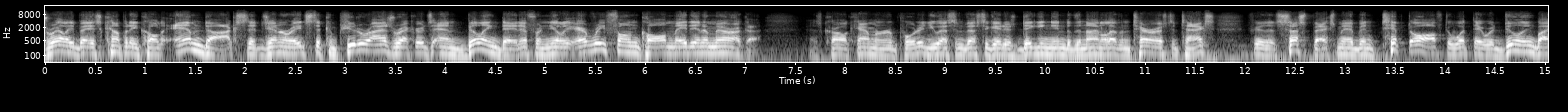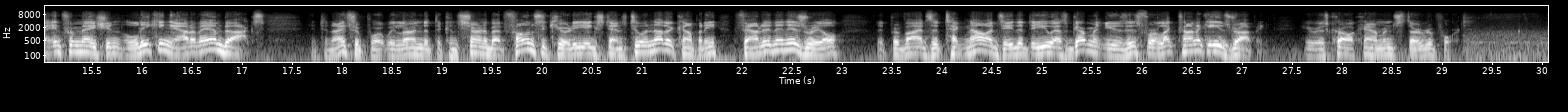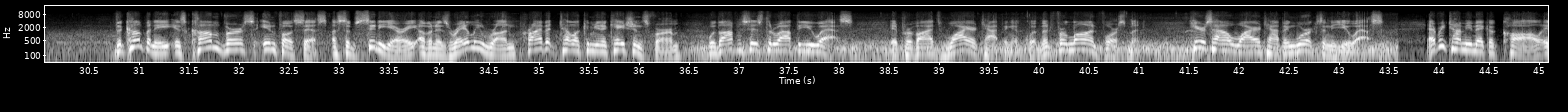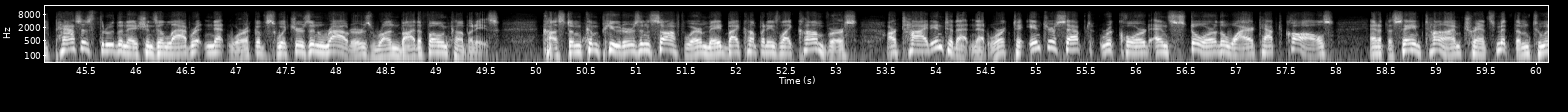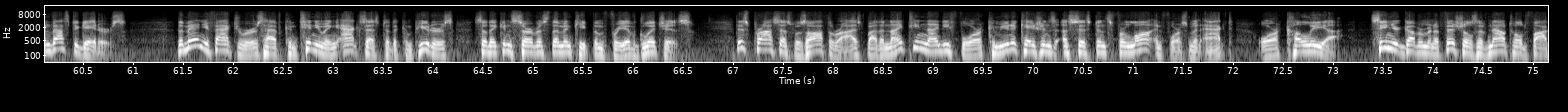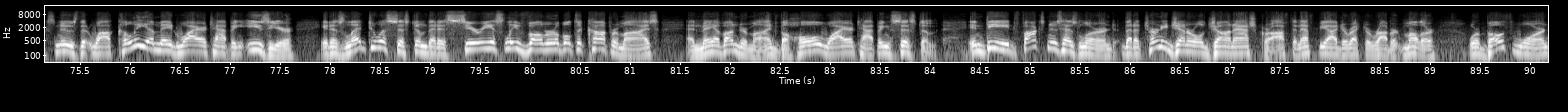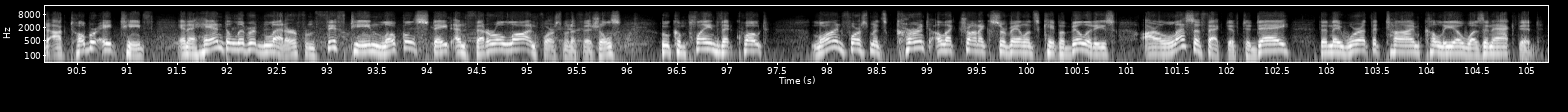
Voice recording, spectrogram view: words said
Israeli-based company called Amdocs that generates the computerized records and billing data for nearly every phone call made in America. As Carl Cameron reported, U.S. investigators digging into the 9-11 terrorist attacks fear that suspects may have been tipped off to what they were doing by information leaking out of Amdocs. In tonight's report, we learned that the concern about phone security extends to another company founded in Israel that provides the technology that the U.S. government uses for electronic eavesdropping. Here is Carl Cameron's third report. The company is Comverse Infosys, a subsidiary of an Israeli-run private telecommunications firm with offices throughout the U.S. It provides wiretapping equipment for law enforcement. Here's how wiretapping works in the U.S. Every time you make a call, it passes through the nation's elaborate network of switchers and routers run by the phone companies. Custom computers and software made by companies like Comverse are tied into that network to intercept, record, and store the wiretapped calls and at the same time transmit them to investigators. The manufacturers have continuing access to the computers so they can service them and keep them free of glitches. This process was authorized by the 1994 Communications Assistance for Law Enforcement Act, or CALEA. Senior government officials have now told Fox News that while CALEA made wiretapping easier, it has led to a system that is seriously vulnerable to compromise and may have undermined the whole wiretapping system. Indeed, Fox News has learned that Attorney General John Ashcroft and FBI Director Robert Mueller were both warned October 18th in a hand-delivered letter from 15 local, state, and federal law enforcement officials who complained that, quote, law enforcement's current electronic surveillance capabilities are less effective today than they were at the time CALEA was enacted.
